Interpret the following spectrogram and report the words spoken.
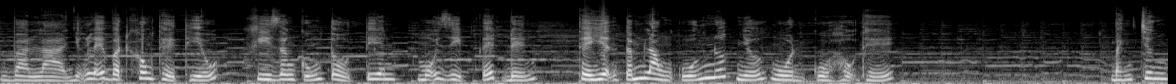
và là những lễ vật không thể thiếu khi dâng cúng tổ tiên mỗi dịp Tết đến, thể hiện tấm lòng uống nước nhớ nguồn của hậu thế. Bánh trưng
